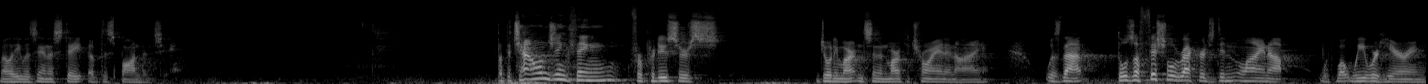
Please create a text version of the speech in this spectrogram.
while he was in a state of despondency. But the challenging thing for producers Jody Martinson and Martha Troian and I was that those official records didn't line up with what we were hearing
